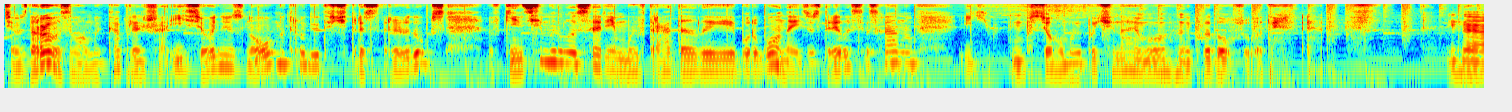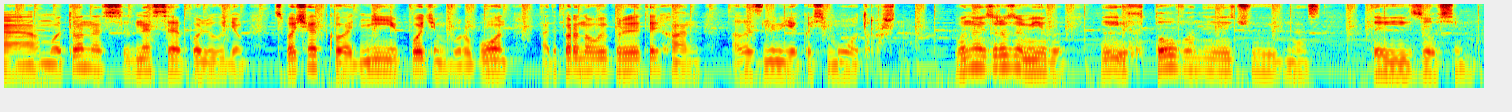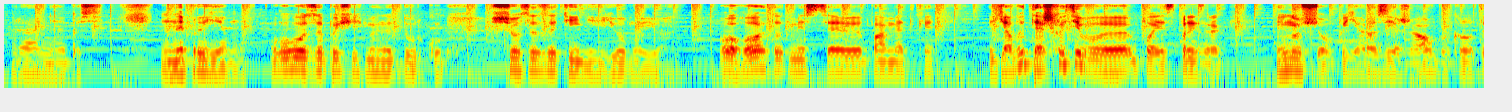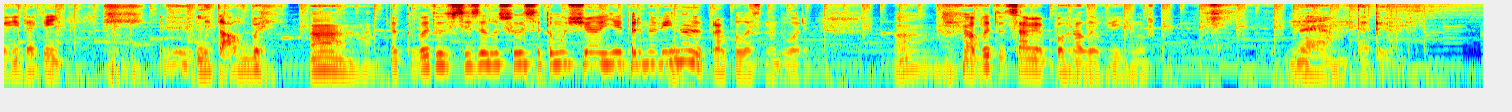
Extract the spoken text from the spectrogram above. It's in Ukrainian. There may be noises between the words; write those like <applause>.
Всім здорово, з вами Капринша, і сьогодні знову метро 2033 Redux. В кінці минулої серії ми втратили Бурбона і зустрілися з Ханом, і з цього ми починаємо <laughs> продовжувати. <laughs> Мото нас несе по людям. Спочатку одні, потім Бурбон, а тепер новий приятель Хан, але з ним якось моторошно. Воно і зрозуміло. І хто вони чують нас? Та і зовсім реально якось неприємно. Ого, запишіть мене в дурку. Що це за тіні, йомою. Ого, тут місцеві пам'ятки. Я би теж хотів е, поїзд призрак. Ну що б, я роз'їжджав би, крутий такий. <laughs> Літав би. А, так ви тут всі залишилися, тому що ядерна війна трапилась на дворі. А, а ви тут самі пограли в війнушку. Не, таки.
